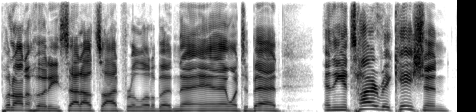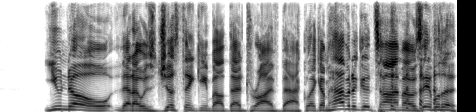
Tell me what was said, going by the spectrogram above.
put on a hoodie, sat outside for a little bit, and then, and then went to bed. And the entire vacation, you know that I was just thinking about that drive back. Like I'm having a good time. I was able to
